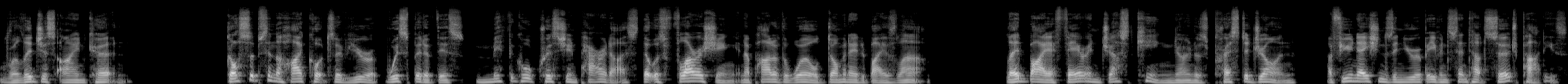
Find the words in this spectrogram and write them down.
religious iron curtain. Gossips in the high courts of Europe whispered of this mythical Christian paradise that was flourishing in a part of the world dominated by Islam. Led by a fair and just king known as Prester John, a few nations in Europe even sent out search parties,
